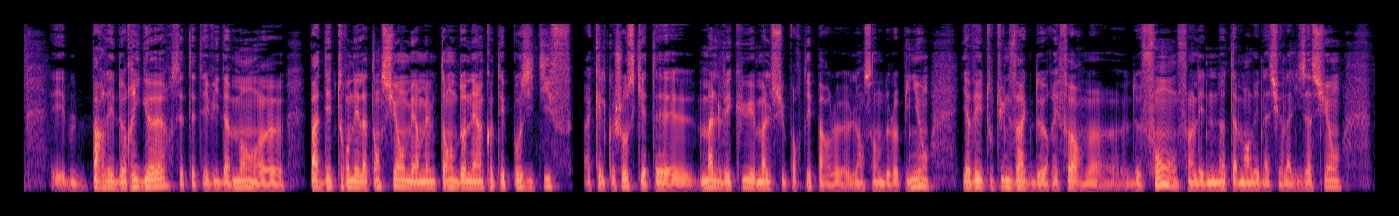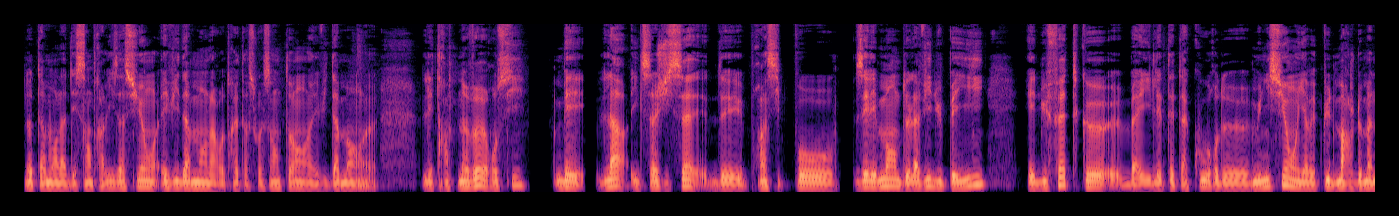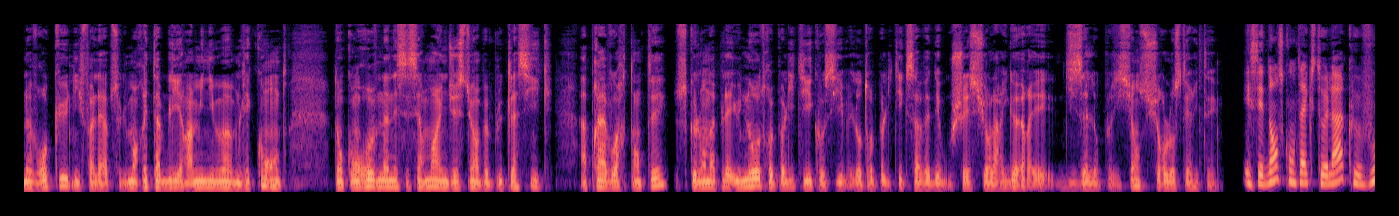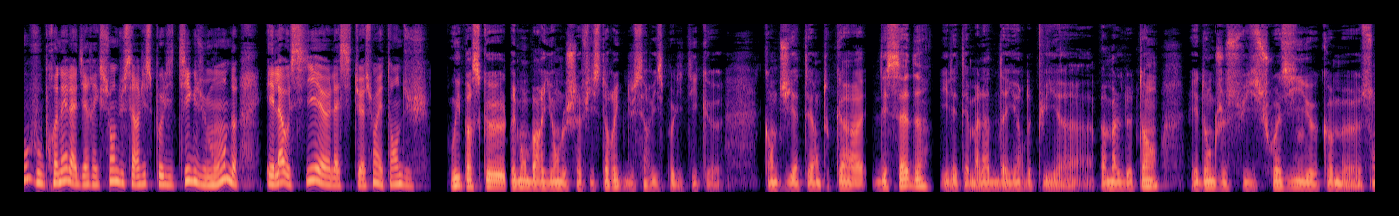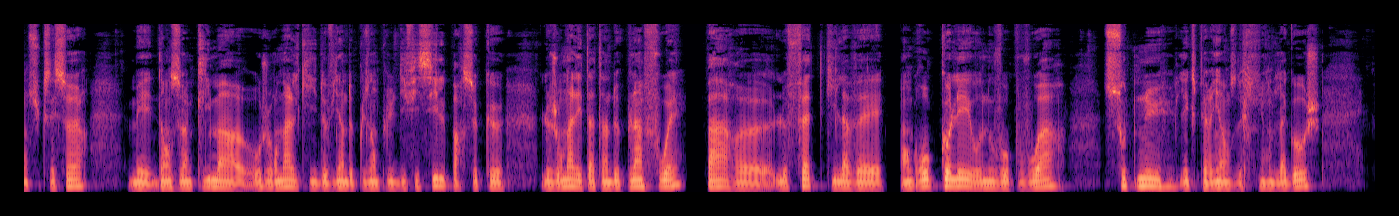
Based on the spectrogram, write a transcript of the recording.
parler de rigueur, c'était évidemment euh, pas détourner l'attention, mais en même temps donner un côté positif à quelque chose qui était mal vécu et mal supporté par l'ensemble de l'opinion. Il y avait eu toute une vague de réformes euh, de fond, enfin les, notamment les nationalisations, notamment la décentralisation, évidemment la retraite à 60 ans, évidemment les 39 heures aussi. Mais là, il s'agissait des principaux éléments de la vie du pays et du fait que ben, il était à court de munitions, il n'y avait plus de marge de manœuvre aucune, il fallait absolument rétablir un minimum les comptes. Donc on revenait nécessairement à une gestion un peu plus classique, après avoir tenté ce que l'on appelait une autre politique aussi. Mais l'autre politique, ça avait débouché sur la rigueur et, disait l'opposition, sur l'austérité. Et c'est dans ce contexte-là que vous, vous prenez la direction du service politique du Monde. Et là aussi, euh, la situation est tendue. Oui, parce que Raymond Barillon, le chef historique du service politique, euh, quand j'y étais en tout cas, décède. Il était malade d'ailleurs depuis euh, pas mal de temps. Et donc je suis choisi comme son successeur. Mais dans un climat au journal qui devient de plus en plus difficile parce que le journal est atteint de plein fouet par le fait qu'il avait en gros collé au nouveau pouvoir, soutenu l'expérience de l'Union de la gauche,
